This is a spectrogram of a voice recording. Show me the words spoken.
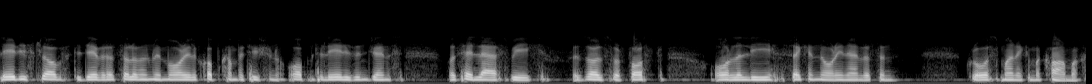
Ladies Club, the David O'Sullivan Memorial Cup competition, open to ladies and gents, was held last week. Results were first Orla Lee, second Noreen Anderson, Gross Monica McCormack.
